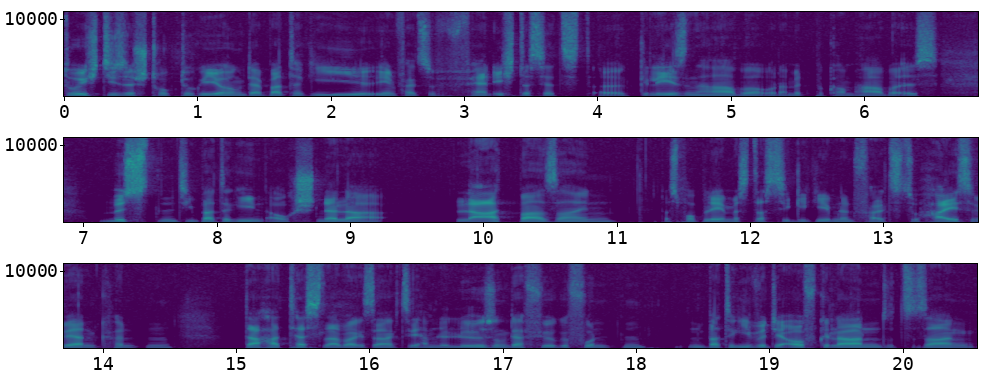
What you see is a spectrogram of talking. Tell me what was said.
Durch diese Strukturierung der Batterie, jedenfalls sofern ich das jetzt äh, gelesen habe oder mitbekommen habe, ist, müssten die Batterien auch schneller ladbar sein. Das Problem ist, dass sie gegebenenfalls zu heiß werden könnten. Da hat Tesla aber gesagt, sie haben eine Lösung dafür gefunden. Eine Batterie wird ja aufgeladen sozusagen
